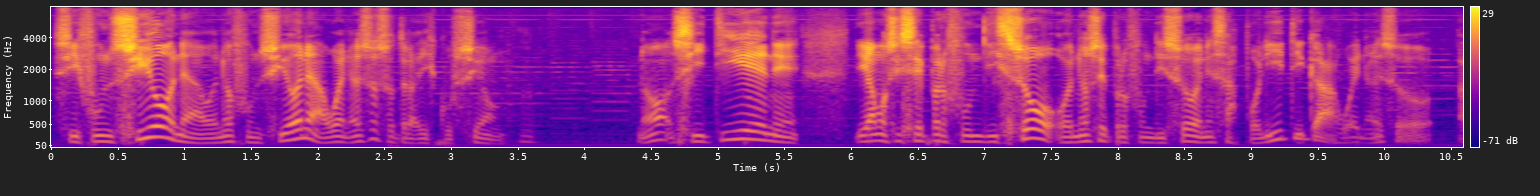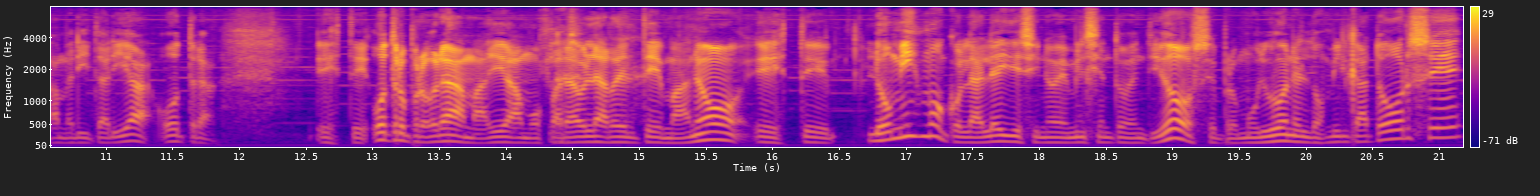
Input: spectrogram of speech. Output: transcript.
si funciona o no funciona, bueno, eso es otra discusión. ¿no? Si tiene, digamos, si se profundizó o no se profundizó en esas políticas, bueno, eso ameritaría otra, este, otro programa, digamos, para hablar del tema, ¿no? Este, lo mismo con la ley 19.122, se promulgó en el 2014,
